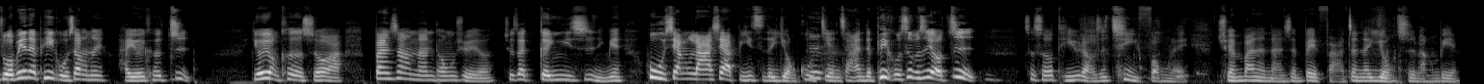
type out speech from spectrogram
左边的屁股上呢还有一颗痣，游泳课的时候啊，班上男同学就在更衣室里面互相拉下彼此的泳裤，检查你的屁股是不是有痣。这时候体育老师气疯了，全班的男生被罚站在泳池旁边。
